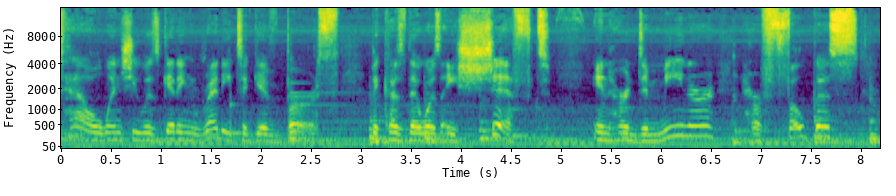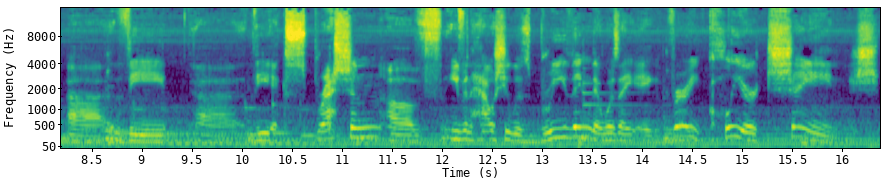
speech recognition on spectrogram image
tell when she was getting ready to give birth because there was a shift in her demeanor, her focus, uh, the uh, the expression of even how she was breathing. There was a, a very clear change,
